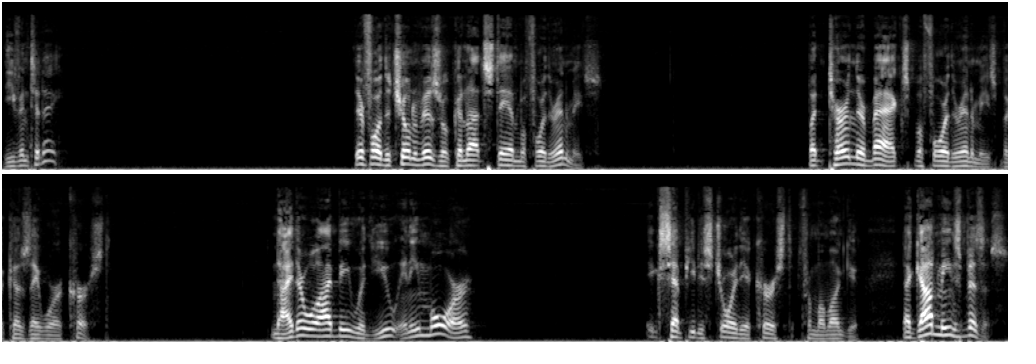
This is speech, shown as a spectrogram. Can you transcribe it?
Even today. Therefore, the children of Israel could not stand before their enemies, but turned their backs before their enemies because they were accursed. Neither will I be with you any more, except you destroy the accursed from among you. Now, God means business.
